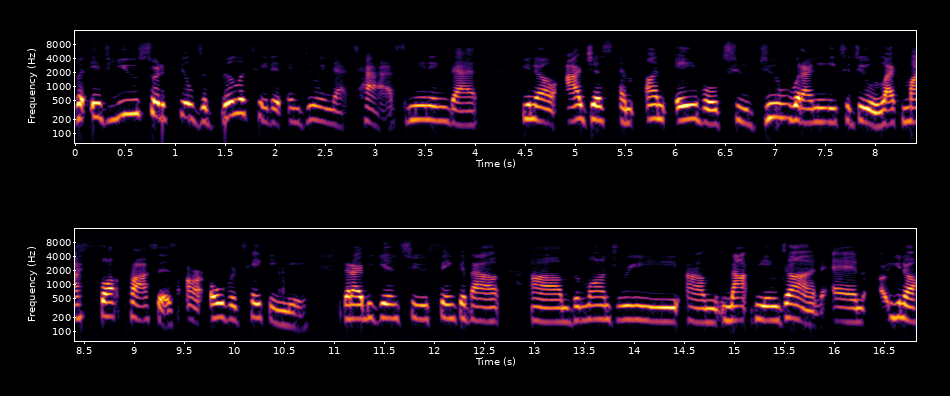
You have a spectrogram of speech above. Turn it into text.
but if you sort of feel debilitated in doing that task meaning that you know, I just am unable to do what I need to do. Like my thought process are overtaking me, that I begin to think about um, the laundry um, not being done. And, uh, you know,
